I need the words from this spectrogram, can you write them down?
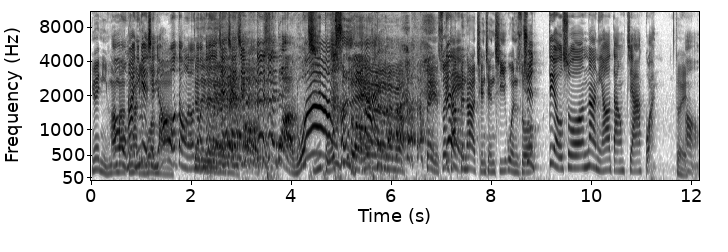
因为你妈妈、哦、我妈已经变前妻哦，我懂了，我懂了，前前妻，对对对，哇，逻辑博士耶，没有没有没有，对，所以他跟他的前前妻问说，去 deal 说，那你要当家管，对，哦，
